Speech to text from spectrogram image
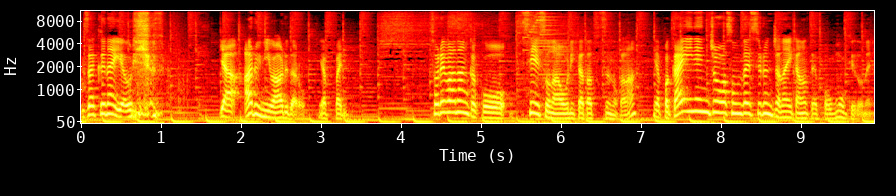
うざくないや、折り方。いや、あるにはあるだろう。やっぱり。それはなんかこう、清楚な折り方っつうのかなやっぱ概念上は存在するんじゃないかなとやっぱ思うけどね。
